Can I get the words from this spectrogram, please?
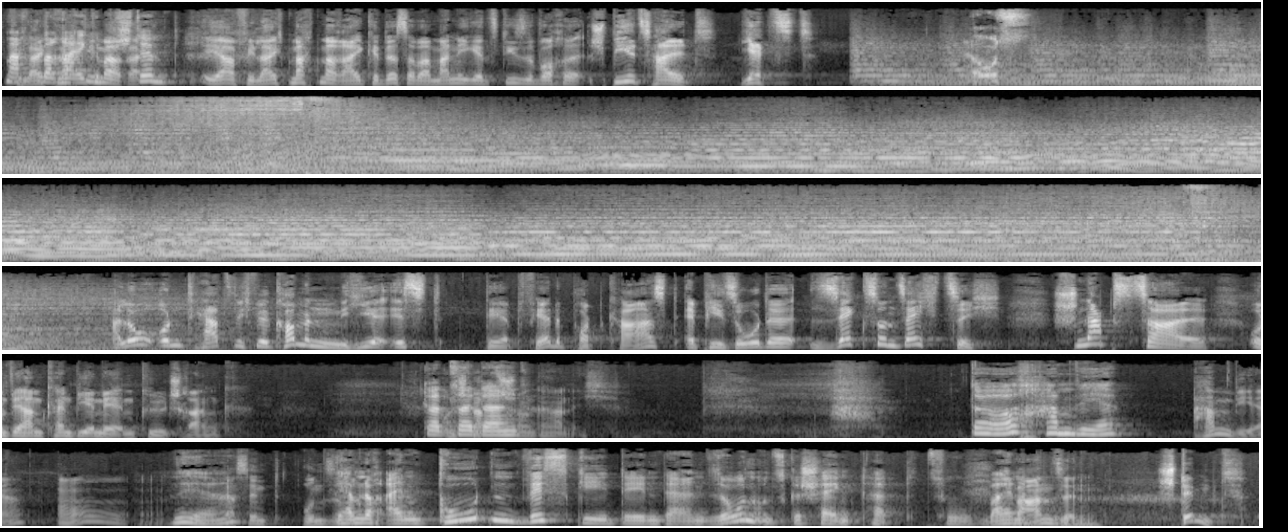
Macht Vielleicht macht Mareike die Mare- bestimmt. Ja, vielleicht macht Mareike das, aber Manni jetzt diese Woche, spiel's halt. Jetzt. Los. Und herzlich willkommen. Hier ist der Pferdepodcast, Episode 66. Schnapszahl. Und wir haben kein Bier mehr im Kühlschrank. Gott Und sei Schnaps Dank. schon gar nicht. Doch, haben wir. Haben wir? Oh, Ja. das sind unsere wir haben noch einen guten Whisky, den dein Sohn uns geschenkt hat zu Weihnachten. Wahnsinn. Stimmt.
